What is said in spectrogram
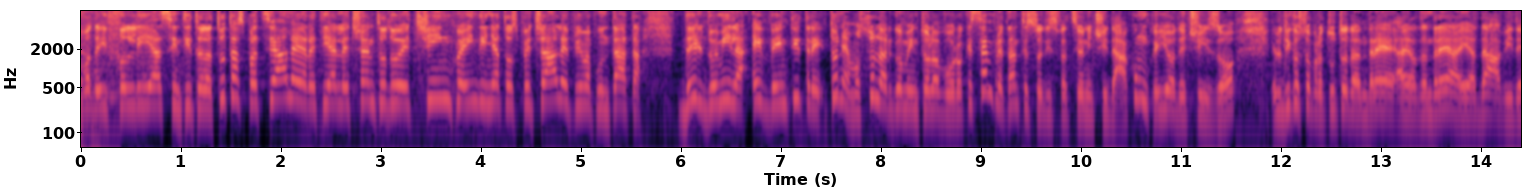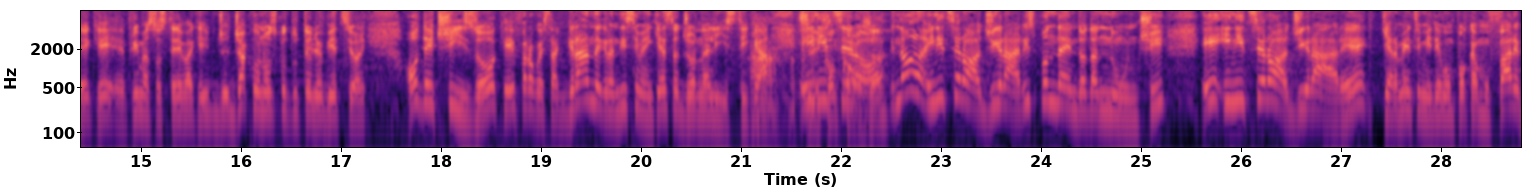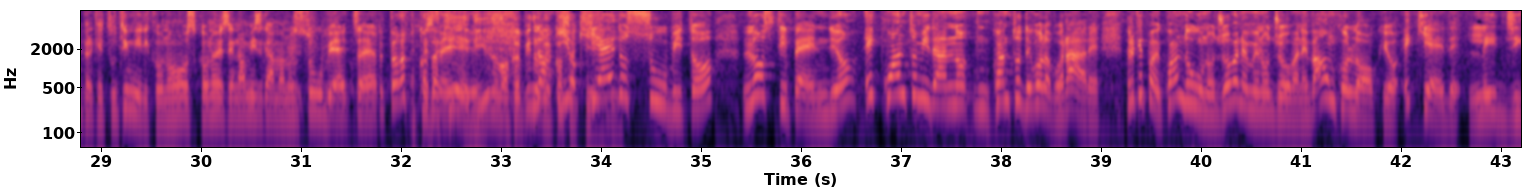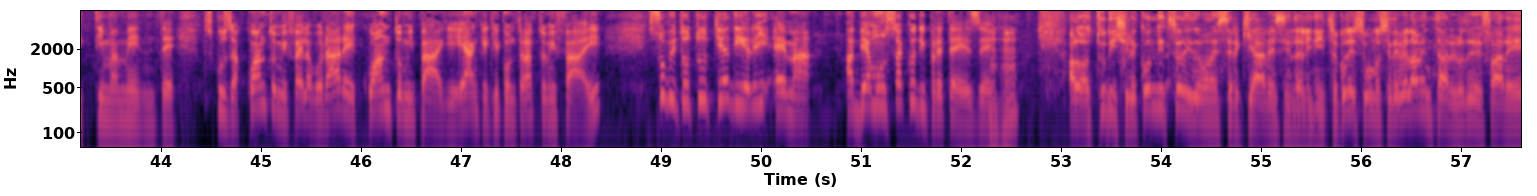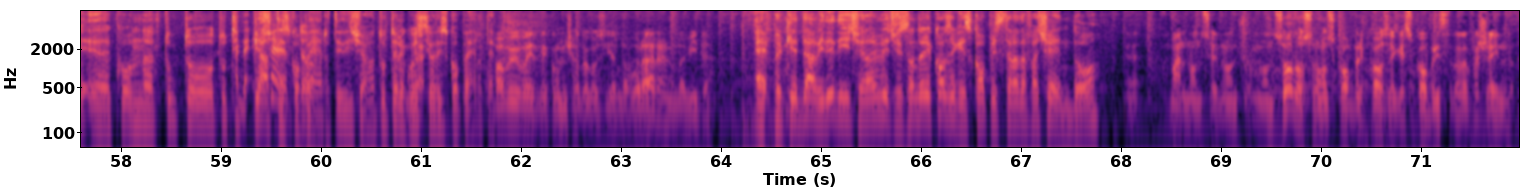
Nuova dei Follia, si intitola Tuta Spaziale RTL 102.5, indignato speciale, prima puntata del 2023. Torniamo sull'argomento lavoro che sempre tante soddisfazioni ci dà. Comunque io ho deciso, e lo dico soprattutto ad Andrea, ad Andrea e a Davide, che eh, prima sosteneva che gi- già conosco tutte le obiezioni, ho deciso che farò questa grande, grandissima inchiesta giornalistica Ah, e sì, inizierò, no, inizierò a girare rispondendo ad annunci e inizierò a girare, chiaramente mi devo un po' camuffare perché tutti mi riconoscono conoscono e se no mi sgamano Eh, subito, eh, certo. cosa Senti. chiedi? Io non ho capito No, che cosa io chiedi. chiedo subito lo stipendio e quanto mi danno, quanto devo lavorare. Perché poi quando uno, giovane o meno giovane, va a un colloquio e chiede legittimamente scusa quanto mi fai lavorare e quanto mi paghi e anche che contratto mi fai, subito tutti a dirgli eh ma abbiamo un sacco di pretese. Mhm. Allora, tu dici le condizioni devono essere chiare sin dall'inizio, così se uno si deve lamentare lo deve fare eh, con tutto- tutti Eh beh, i piatti certo. scoperti, diciamo, tutte le questioni scoperte. Ma voi avete cominciato così a lavorare nella vita? Eh, perché Davide dice, no, invece ci sono delle cose che scopri strada facendo? Eh, ma non, se- non- non solo sono scopri cose che scopri strada facendo,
